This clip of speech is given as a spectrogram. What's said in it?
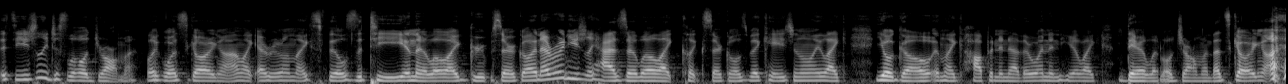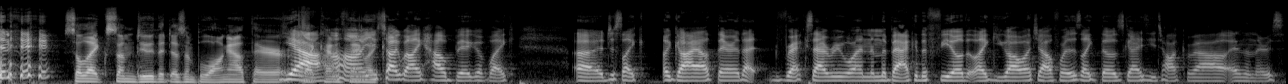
it's usually just a little drama, like what's going on. Like everyone like spills the tea in their little like group circle, and everyone usually has their little like click circles. But occasionally, like you'll go and like hop in another one and hear like their little drama that's going on. So, like some dude that doesn't belong out there, Yeah, that kind of uh-huh. thing. you talk about like how big of like, uh, just like a guy out there that wrecks everyone in the back of the field that like you gotta watch out for. There's like those guys you talk about, and then there's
